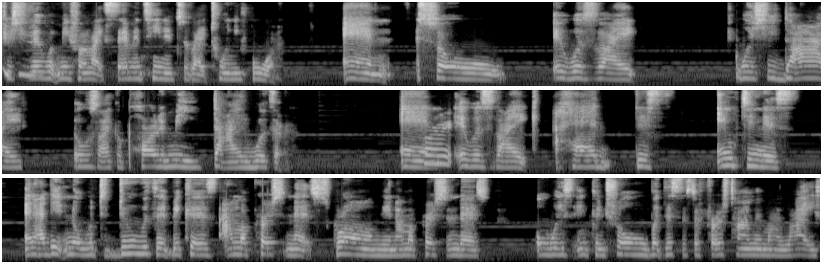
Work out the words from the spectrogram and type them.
'Cause she lived with me from like 17 until like 24. And so it was like when she died, it was like a part of me died with her. And Right. it was like I had this emptiness and I didn't know what to do with it because I'm a person that's strong and I'm a person that's always in control. But this is the first time in my life,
